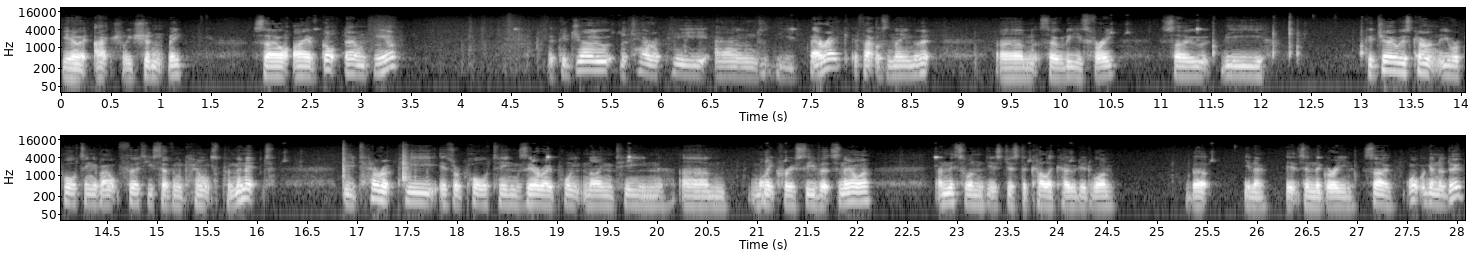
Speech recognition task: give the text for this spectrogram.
you know, it actually shouldn't be. So I've got down here the Kujou, the Terra P, and the Bereg, if that was the name of it. Um, so these three. So the Kujou is currently reporting about 37 counts per minute. The Terra P is reporting 0.19 um, microsieverts an hour. And this one is just a colour-coded one. But, you know, it's in the green. So, what we're going to do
